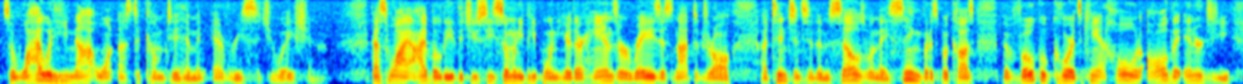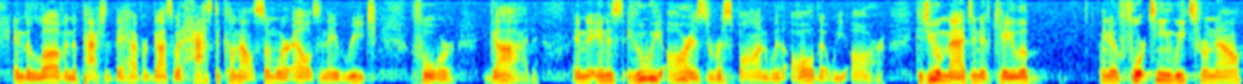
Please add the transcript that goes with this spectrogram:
So, why would he not want us to come to him in every situation? That's why I believe that you see so many people in here, their hands are raised. It's not to draw attention to themselves when they sing, but it's because the vocal cords can't hold all the energy and the love and the passion that they have for God. So it has to come out somewhere else, and they reach for God. And, and who we are is to respond with all that we are. Could you imagine if Caleb, you know, 14 weeks from now,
